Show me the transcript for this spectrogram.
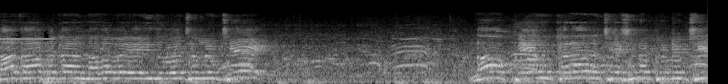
దాదాపుగా నలభై ఐదు రోజుల నుంచి నా పేరు ఖరారు చేసినప్పటి నుంచి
